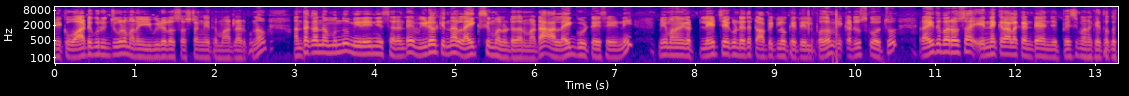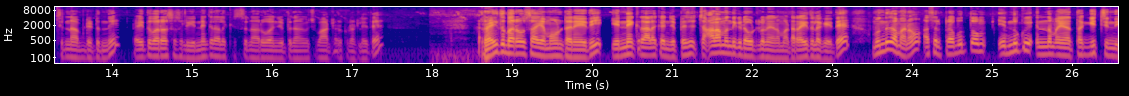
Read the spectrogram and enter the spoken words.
మీకు వాటి గురించి కూడా మనం ఈ వీడియోలో స్పష్టంగా అయితే మాట్లాడుకుందాం. అంతకన్నా ముందు మీరు ఏం చేస్తారంటే వీడియో కింద లైక్ సింబల్ ఉంటుంది అనమాట ఆ లైక్ కొట్టేసేయండి. మేము మనం ఇక లేట్ చేయకుండా అయితే టాపిక్లోకి అయితే వెళ్ళిపోదాం. ఇక్కడ చూసుకోవచ్చు రైతు భరోసా ఎన్ని ఎకరాల కంటే అని చెప్పేసి మనకైతే ఒక చిన్న అప్డేట్ ఉంది. రైతు భరోసా అసలు ఎన్ని ఎకరాలకు ఇస్తున్నారు అని చెప్పి దాని గురించి మాట్లాడుకున్నట్లయితే రైతు భరోసా అమౌంట్ అనేది ఎన్ని ఎకరాలకు అని చెప్పేసి చాలామందికి డౌట్లు ఉన్నాయన్నమాట రైతులకైతే. ముందుగా మనం అసలు ప్రభుత్వం ఎందుకు ఎంత తగ్గించింది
